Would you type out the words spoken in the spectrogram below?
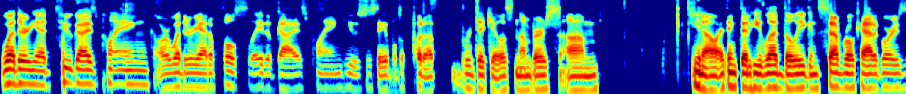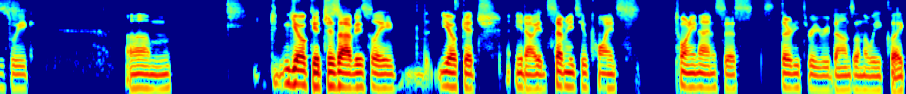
whether he had two guys playing or whether he had a full slate of guys playing, he was just able to put up ridiculous numbers. Um, you know, I think that he led the league in several categories this week. Um, Jokic is obviously Jokic. You know, he had 72 points, 29 assists, 33 rebounds on the week. Like,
